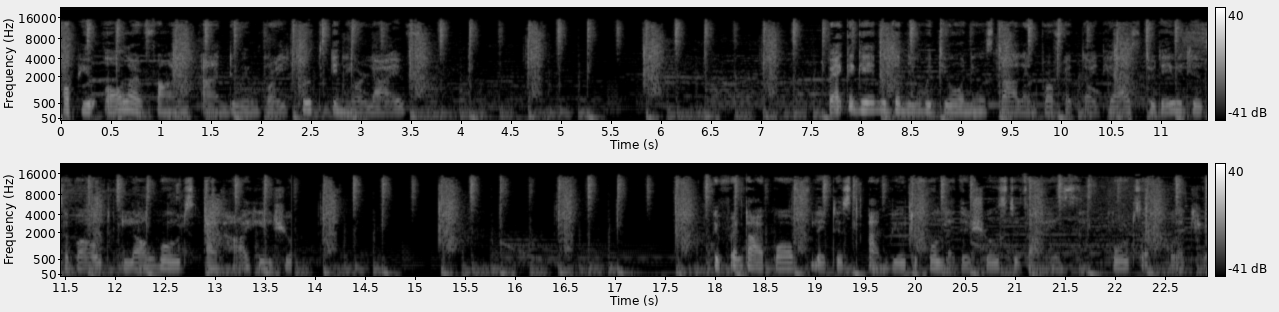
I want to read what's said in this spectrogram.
Hope you all are fine and doing very good in your life. Back again with a new video new style and perfect ideas. Today video is about long boots and high heel shoes different type of latest and beautiful leather shoes designs boots and collection.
